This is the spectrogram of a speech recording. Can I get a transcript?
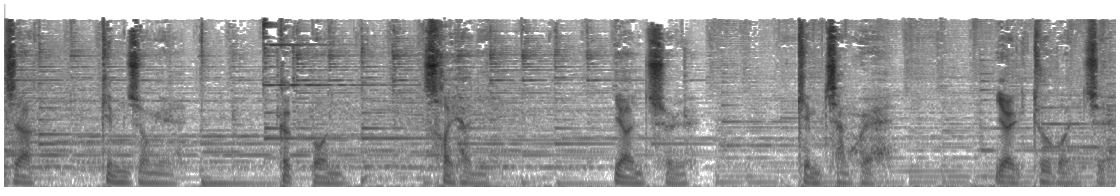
원작 김종일 극본 서현이 연출 김창회 열두 번째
